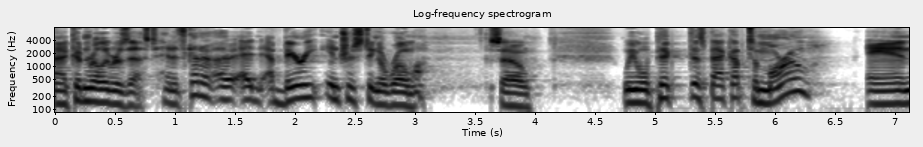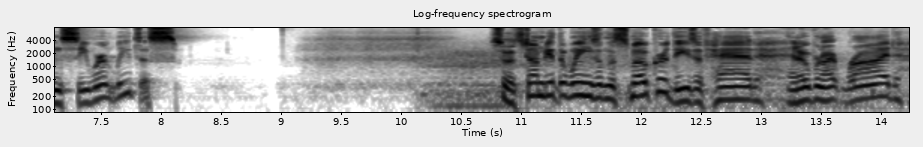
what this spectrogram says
I couldn't really resist. And it's got a, a, a very interesting aroma. So we will pick this back up tomorrow and see where it leads us. So it's time to get the wings on the smoker. These have had an overnight ride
